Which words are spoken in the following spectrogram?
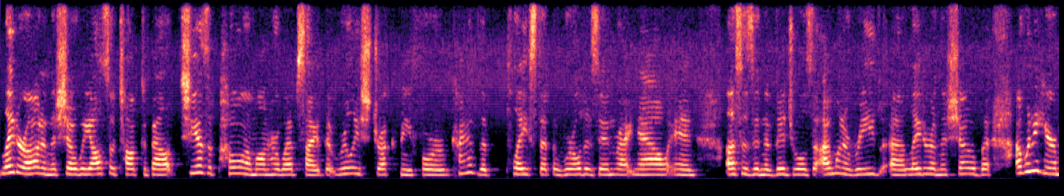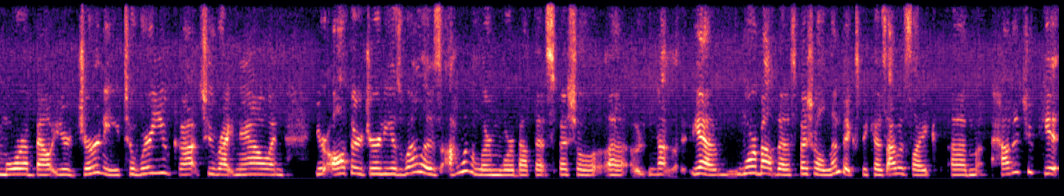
later on in the show, we also talked about she has a poem on her website that really struck me for kind of the place that the world is in right now and us as individuals that I want to read uh, later in the show, but I want to hear more about your journey to where you got to right now and your author journey, as well as I want to learn more about that special, uh, not, yeah, more about the Special Olympics because I was like, um, how did you get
